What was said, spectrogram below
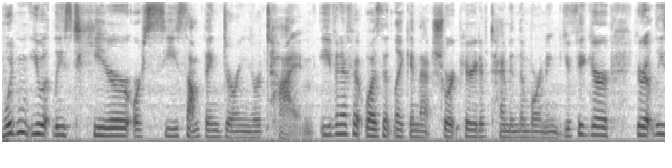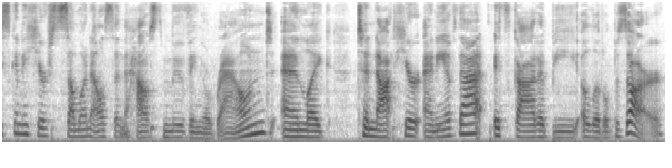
wouldn't you at least hear or see something during your time? Even if it wasn't like in that short period of time in the morning you figure you're at least going to hear someone else in the house moving around and like to not hear any of that it's got to be a little bizarre.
